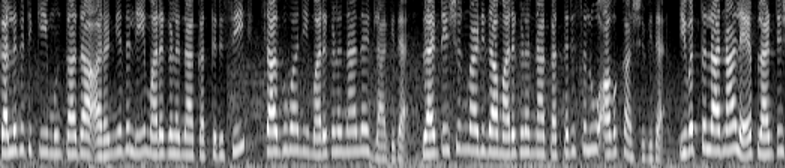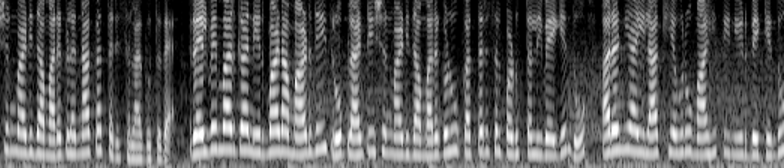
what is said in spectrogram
ಕಲ್ಲಘಟಕಿ ಮುಂತಾದ ಅರಣ್ಯದಲ್ಲಿ ಮರಗಳನ್ನ ಕತ್ತರಿಸಿ ಸಾಗುವಾನಿ ಮರಗಳನ್ನ ನೆಡಲಾಗಿದೆ. ಪ್ಲಾಂಟೇಶನ್ ಮಾಡಿದ ಮರಗಳನ್ನ ಕತ್ತರಿಸಲು ಅವಕಾಶವಿದೆ. ಇವತ್ತಲ್ಲ ನಾಳೆ ಪ್ಲಾಂಟೇಶನ್ ಮಾಡಿದ ಮರಗಳನ್ನ ಕತ್ತರಿಸಲಾಗುತ್ತದೆ. ರೈಲ್ವೆ ಮಾರ್ಗ ನಿರ್ಮಾಣ ಮಾಡದೇ ಇದ್ರೂ ಪ್ಲಾಂಟೇಶನ್ ಮಾಡಿದ ಮರಗಳು ಕತ್ತರಿಸಲ್ಪಡುತ್ತಲಿವೆ ಎಂದು ಅರಣ್ಯ ಇಲಾಖೆಯವರು ಮಾಹಿತಿ ನೀಡಬೇಕೆಂದು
